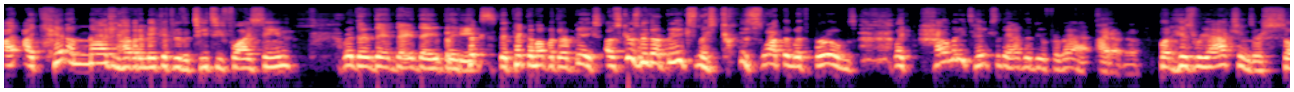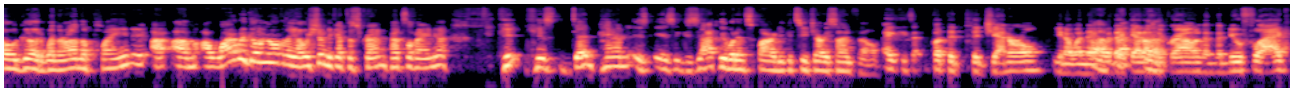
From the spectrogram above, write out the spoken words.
I, I can't imagine having to make it through the tsetse fly scene. Where they they they they, they, pick, they pick them up with their beaks. Oh, excuse me, their beaks, and they swat them with brooms. Like how many takes did they have to do for that? I don't know. but his reactions are so good when they're on the plane. Uh, um, uh, why are we going over the ocean to get to Scranton, Pennsylvania? Hi- His deadpan is is exactly what inspired. You could see Jerry Seinfeld. But the, the general, you know, when they Uh, when they get on yeah. the ground and the new flag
